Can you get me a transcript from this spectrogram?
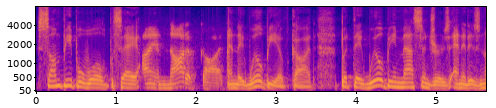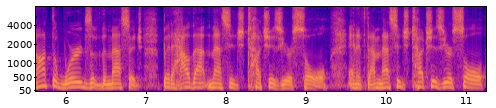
Some people will say, I am not of God. And they will be of God, but they will be messengers. And it is not the words of the message, but how that message touches your soul. And if that message touches your soul,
